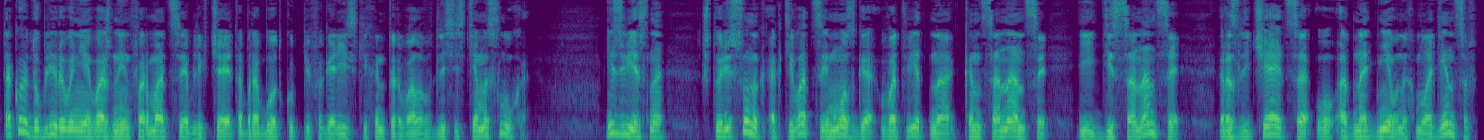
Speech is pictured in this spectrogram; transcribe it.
Такое дублирование важной информации облегчает обработку пифагорейских интервалов для системы слуха. Известно, что рисунок активации мозга в ответ на консонансы и диссонансы различается у однодневных младенцев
